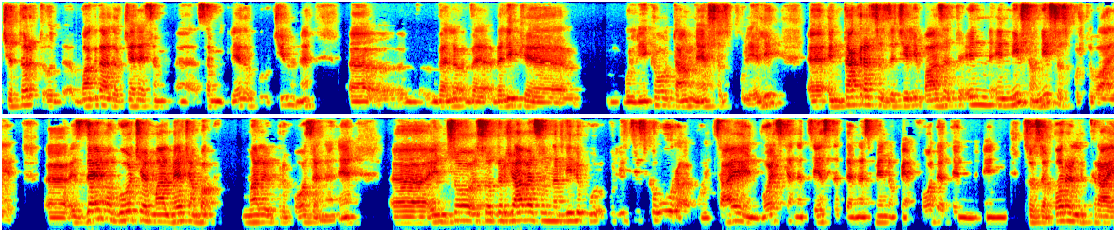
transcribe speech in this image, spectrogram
četrt od Bagdada, včeraj sem, sem gledal poročilo, uh, vel, vel, velike bolnikov tam ne so zboleli, in takrat so začeli paziti, in, in niso, niso spoštovali. Zdaj, mogoče malo več, ampak malo prepozene. Uh, in so, so države so naredili policijsko uro, policaje in vojske na ceste, da ne smejo noben hoditi, in, in so zaprli kraj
